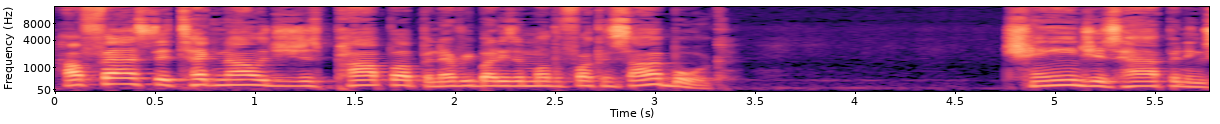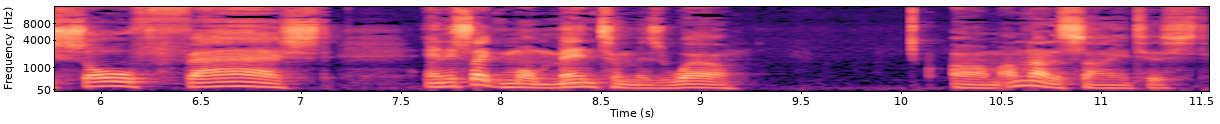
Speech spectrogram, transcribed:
How fast did technology just pop up and everybody's a motherfucking cyborg? Change is happening so fast, and it's like momentum as well. Um, I'm not a scientist.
